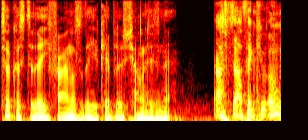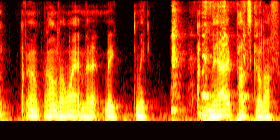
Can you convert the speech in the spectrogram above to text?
took us to the finals of the UK Blues Challenge, isn't it? I, th- I think. Oh, oh, hold on, wait a minute. Me, me, my iPad's gone off.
